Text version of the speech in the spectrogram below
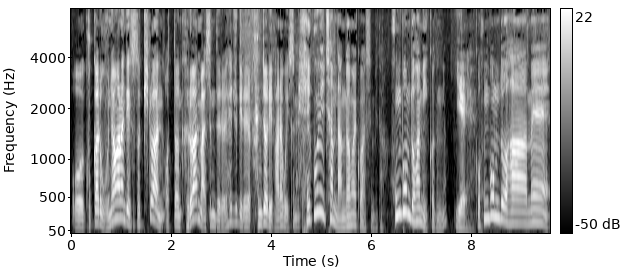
어, 국가를 운영하는 데 있어서 필요한 어떤 그러한 말씀들을 해주기를 간절히 바라고 있습니다. 해군이 참 난감할 것 같습니다. 홍범도함이 있거든요. 예. 그 홍범도함에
